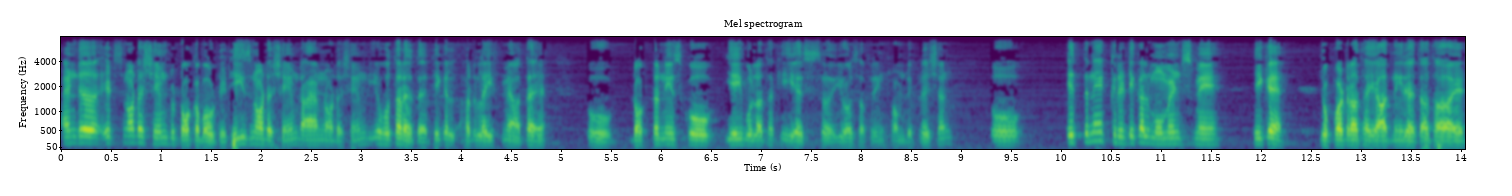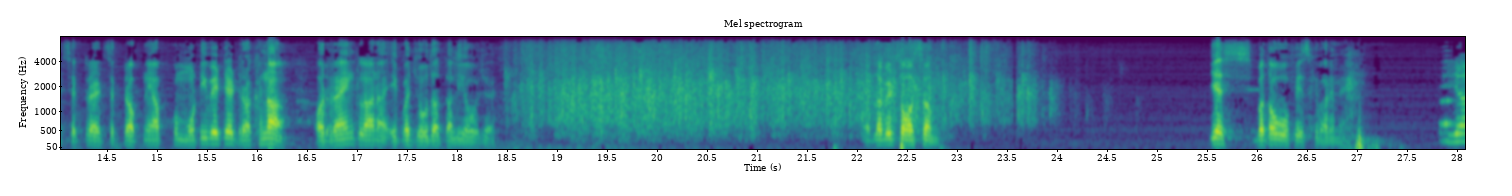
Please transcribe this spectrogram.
and it's not ashame to talk about it he is not ashamed I am not ashamed ये होता रहता है, ठीक है? हर लाइफ में आता है। तो डॉक्टर ने इसको यही बोला था कि yes you are suffering from depression तो इतने क्रिटिकल मोमेंट्स में, ठीक है, जो पढ़ रहा था, याद नहीं रहता था एटसेट्रा एटसेट्रा अपने आप को मोटिवेटेड रखना और रैंक लाना, एक बार जोरदार तालिया हो जाए। मतलब इट्स ऑसम यस बताओ वो फ़ेज़ के बारे में। Yeah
